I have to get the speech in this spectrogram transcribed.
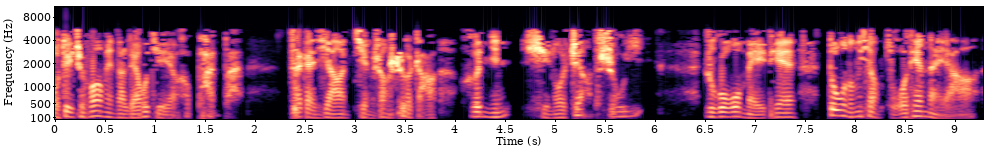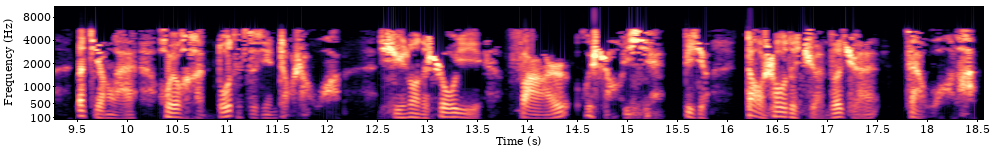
我对这方面的了解和判断，才敢向井上社长和您许诺这样的收益。如果我每天都能像昨天那样，那将来会有很多的资金找上我，许诺的收益反而会少一些。毕竟到时候的选择权在我了。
